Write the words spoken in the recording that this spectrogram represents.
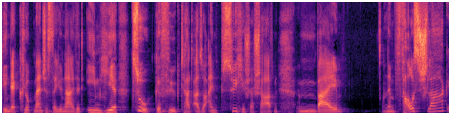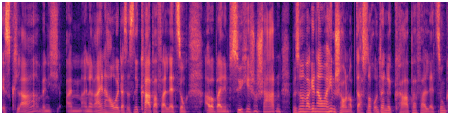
den der Club Manchester United ihm hier zugefügt hat. Also ein psychischer Schaden. Bei einem Faustschlag ist klar, wenn ich einem eine reinhaue, das ist eine Körperverletzung. Aber bei einem psychischen Schaden müssen wir mal genauer hinschauen, ob das noch unter eine Körperverletzung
